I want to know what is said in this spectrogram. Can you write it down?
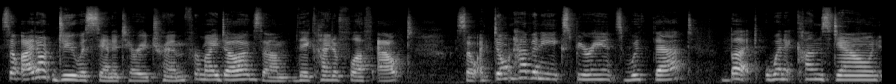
So I don't do a sanitary trim for my dogs. Um, they kind of fluff out. So I don't have any experience with that. But when it comes down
